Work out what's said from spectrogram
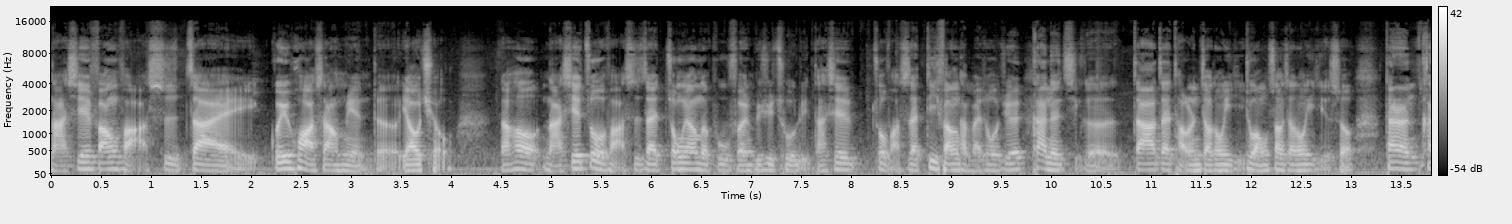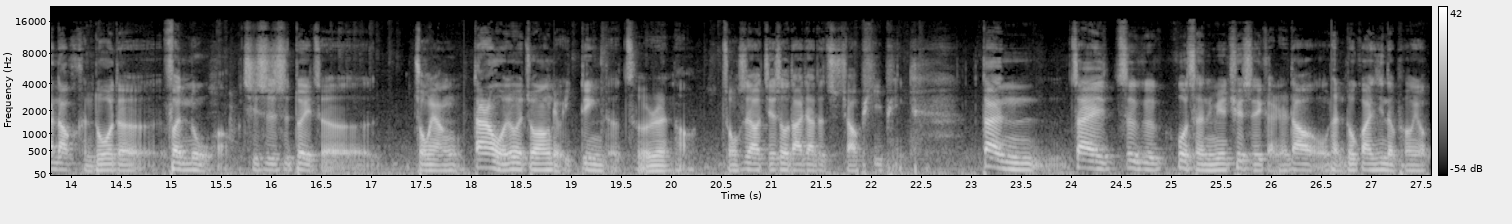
哪些方法是在规划上面的要求？然后哪些做法是在中央的部分必须处理？哪些做法是在地方？坦白说，我觉得看了几个大家在讨论交通议题、就网络上交通议题的时候，当然看到很多的愤怒哈，其实是对着中央。当然，我认为中央有一定的责任哈。总是要接受大家的指教批评，但在这个过程里面，确实也感觉到很多关心的朋友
